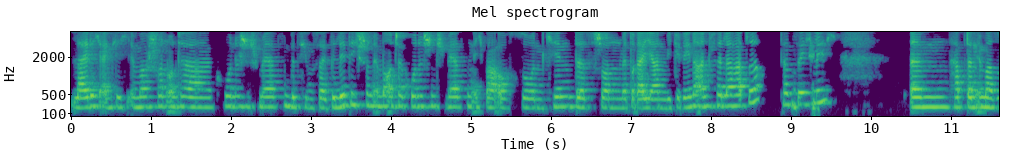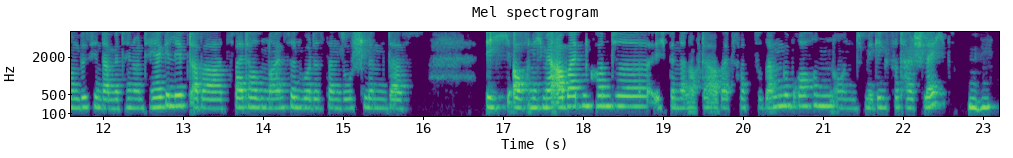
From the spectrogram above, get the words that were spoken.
leide ich eigentlich immer schon unter chronischen Schmerzen, beziehungsweise litt ich schon immer unter chronischen Schmerzen. Ich war auch so ein Kind, das schon mit drei Jahren Migräneanfälle hatte, tatsächlich. Ähm, habe dann immer so ein bisschen damit hin und her gelebt, aber 2019 wurde es dann so schlimm, dass ich auch nicht mehr arbeiten konnte. Ich bin dann auf der Arbeit fast zusammengebrochen und mir ging es total schlecht. Mhm.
